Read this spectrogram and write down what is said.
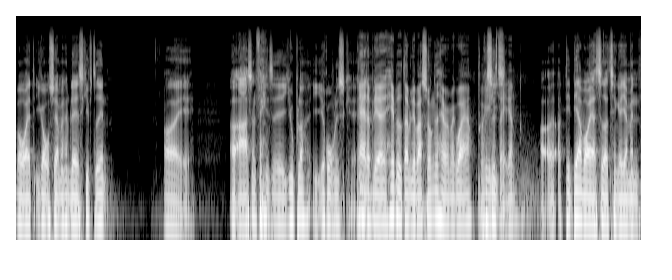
hvor at i går ser man, at han bliver skiftet ind, og, øh, og Arsenal-fans øh, jubler ironisk. Ja, der bliver hæppet, der bliver bare sunget Harry Maguire på Præcis. hele stadion. og, og det er der, hvor jeg sidder og tænker, jamen,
